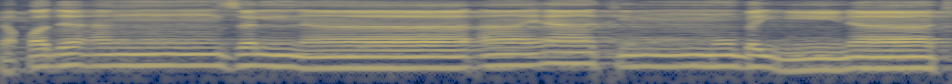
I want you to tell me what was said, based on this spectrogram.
لقد أنزلنا آيات مبينات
